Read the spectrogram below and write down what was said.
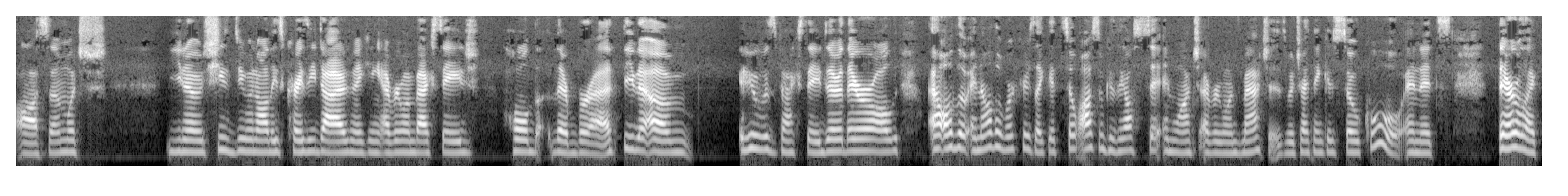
awesome. Which you know, she's doing all these crazy dives, making everyone backstage hold their breath. You know, um, who was backstage? They they were all all the and all the workers. Like it's so awesome because they all sit and watch everyone's matches, which I think is so cool. And it's they're like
